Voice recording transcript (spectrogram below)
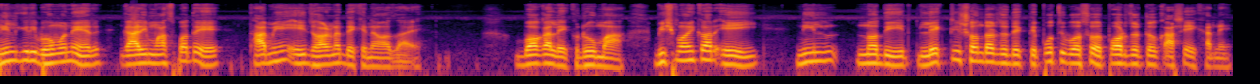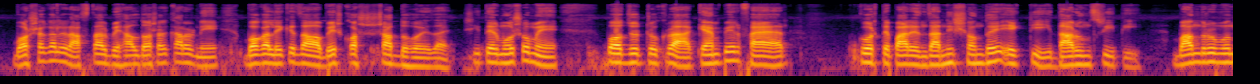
নীলগিরি ভ্রমণের গাড়ি মাঝপথে থামিয়ে এই ঝর্ণা দেখে নেওয়া যায়। বগালেক রুমা বিস্ময়কর এই নীল নদীর লেকটির সৌন্দর্য দেখতে প্রতি বছর পর্যটক আসে এখানে। বর্ষাকালে রাস্তার বেহাল দশার কারণে বগা লেকে যাওয়া বেশ কষ্টসাধ্য হয়ে যায়। শীতের মৌসুমে পর্যটকরা ক্যাম্পের ফায়ার করতে পারেন, যা নিঃসন্দেহে একটি দারুণ স্মৃতি। বান্দরবন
